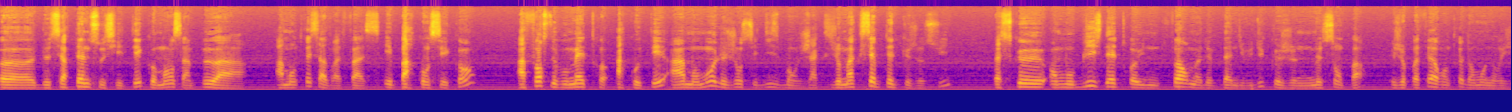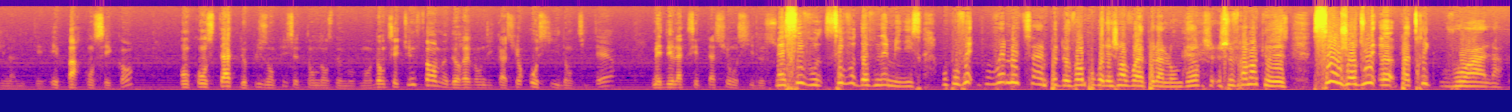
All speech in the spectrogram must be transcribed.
euh, de certaines sociétés commence un peu à, à montrer sa vraie face. Et par conséquent, à force de vous mettre à côté, à un moment, les gens se disent, bon, je m'accepte tel que je suis, parce qu'on m'oblige d'être une forme d'individu que je ne me sens pas, et je préfère rentrer dans mon originalité. Et par conséquent, on constate de plus en plus cette tendance de mouvement. Donc c'est une forme de revendication aussi identitaire, mais de l'acceptation aussi de soi. Mais si vous, si vous devenez ministre, vous pouvez, vous pouvez mettre ça un peu devant pour que les gens voient un peu la longueur. Je, suis vraiment curieuse. Si aujourd'hui, euh, Patrick, voilà,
